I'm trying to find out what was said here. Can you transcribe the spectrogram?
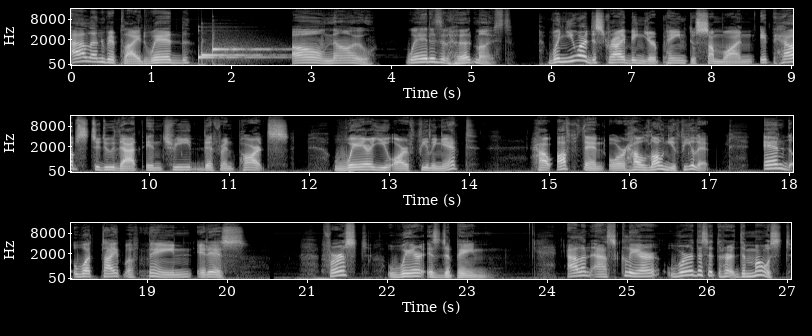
Alan replied with, Oh no. Where does it hurt most? When you are describing your pain to someone, it helps to do that in three different parts where you are feeling it, how often or how long you feel it, and what type of pain it is. First, where is the pain? Alan asked Claire, Where does it hurt the most?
